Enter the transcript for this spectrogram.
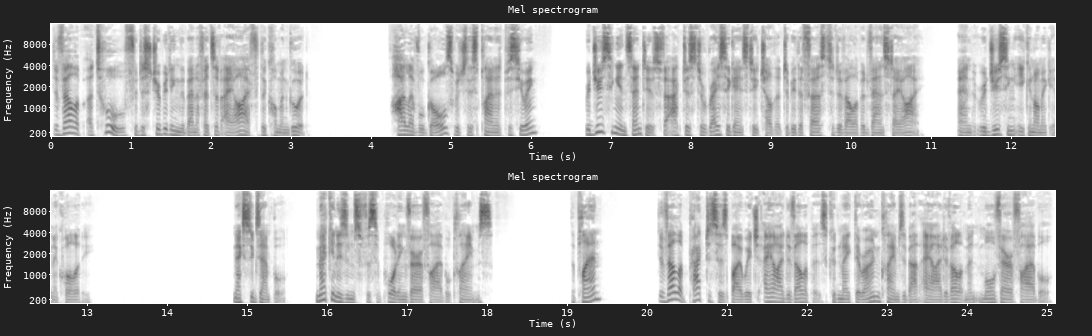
develop a tool for distributing the benefits of AI for the common good. High level goals which this plan is pursuing reducing incentives for actors to race against each other to be the first to develop advanced AI, and reducing economic inequality. Next example mechanisms for supporting verifiable claims. The plan develop practices by which AI developers could make their own claims about AI development more verifiable.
